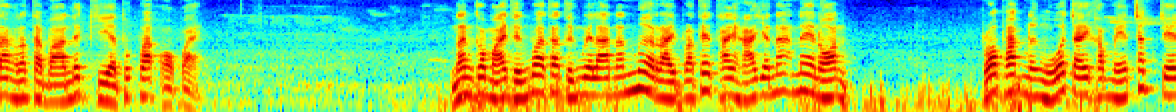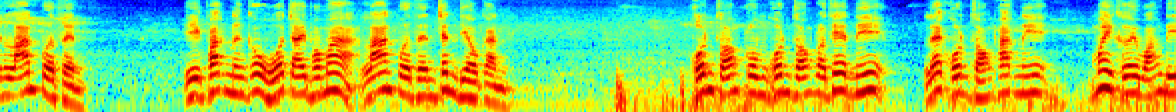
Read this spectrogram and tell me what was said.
ตั้งรัฐบาลและเคลียร์ทุกพักออกไป นั่นก็หมายถึงว่าถ้าถึงเวลานั้นเมื่อไรประเทศไทยหายนะแน่นอน เพราะพักหนึ่งหัวใจเขมรชัดเจนล้านเปอร์เซ็นต์อีกพักหนึ่งก็หัวใจพม่าล้านเปอร์เซ็นต์เช่นเดียวกัน คนสองกลุ่มคนสองประเทศนี้ และคนสองพักนี้ไม่เคยหวังดี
